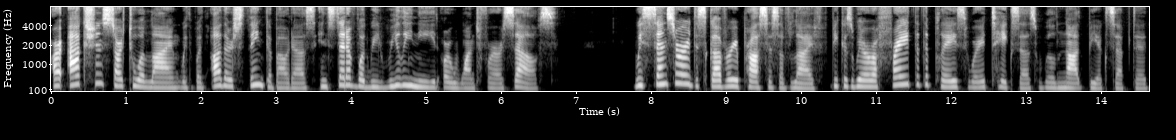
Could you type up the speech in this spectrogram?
Our actions start to align with what others think about us instead of what we really need or want for ourselves. We censor our discovery process of life because we are afraid that the place where it takes us will not be accepted.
